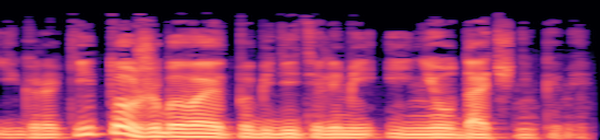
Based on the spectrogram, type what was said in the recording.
Игроки тоже бывают победителями и неудачниками.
